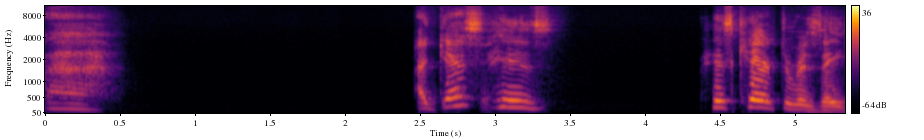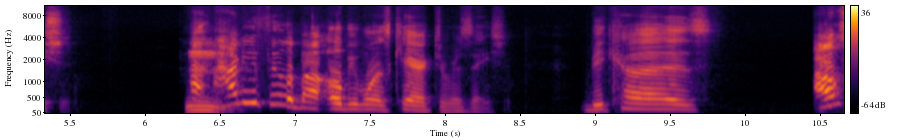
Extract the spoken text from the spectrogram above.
uh, i guess his his characterization How- Hmm. how, do you feel about obi-wan's characterization? Because i'll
